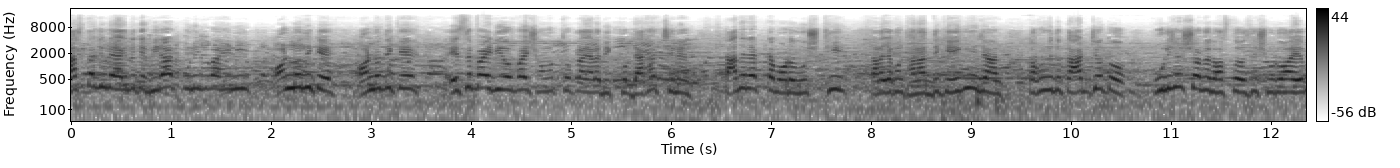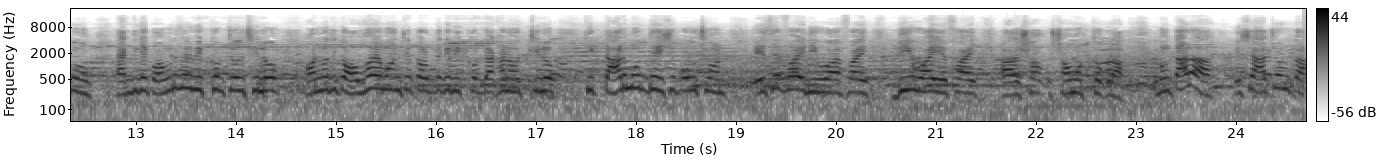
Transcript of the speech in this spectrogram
রাস্তা জুড়ে একদিকে বিরাট পুলিশ বাহিনী, অন্যদিকে অন্যদিকে এসএফআই, ডিওফআই সমর্থকরা যারা বিক্ষোভ দেখাচ্ছিলেন, তাদের একটা বড় গোষ্ঠী। তারা যখন থানার দিকে এগিয়ে যান, তখন কিন্তু কার্যত পুলিশের সঙ্গে ধস্তাধস্তি শুরু হয় এবং একদিকে কংগ্রেসের বিক্ষোভ চলছিল, অন্যদিকে অভয় মঞ্চের তরফ থেকে বিক্ষোভ দেখানো হচ্ছিল। ঠিক তার মধ্যে এসে পৌঁছন এসএফআই ডিওয়াইফআই ডিওয়াইএফআই সমর্থকরা। এবং তারা এসে আচমকা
